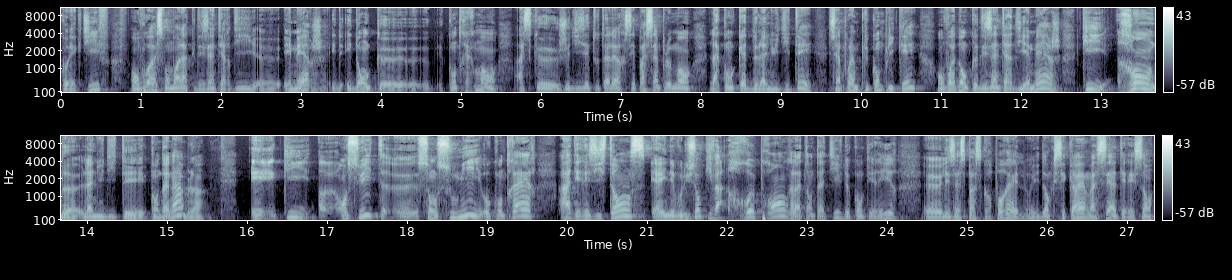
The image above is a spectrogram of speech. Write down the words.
collectifs, on voit à ce moment-là que des interdits émergent. Et, et donc, contrairement à ce que je disais tout à l'heure, c'est pas simplement la conquête de la nudité. C'est un problème plus compliqué. On voit donc que des interdits émergent qui rendent la nudité condamnable et qui euh, ensuite euh, sont soumis au contraire à des résistances et à une évolution qui va reprendre la tentative de conquérir euh, les espaces corporels. Donc c'est quand même assez intéressant.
